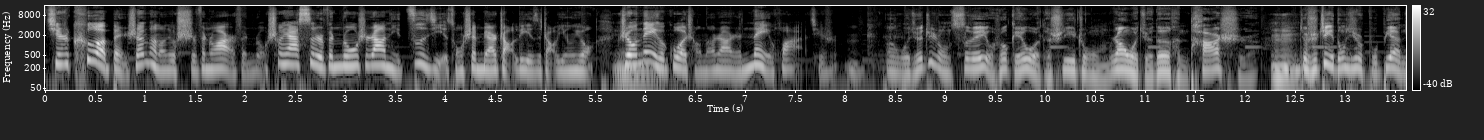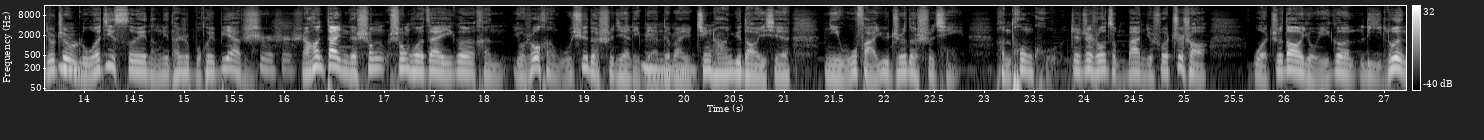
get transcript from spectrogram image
其实课本身可能就十分钟、二十分钟，剩下四十分钟是让你自己从身边找例子、找应用。只有那个过程能让人内化。其实，嗯，嗯，我觉得这种思维有时候给我的是一种让我觉得很踏实，嗯，就是这个东西是不变的，就是这种嗯逻辑思维能力它是不会变的。是是是。然后，但你的生生活在一个很有时候很无序的世界里边，对吧？嗯经常遇到一些你无法预知的事情，很痛苦。这这时候怎么办？你就说至少我知道有一个理论，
